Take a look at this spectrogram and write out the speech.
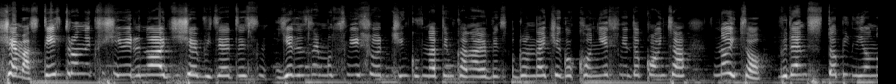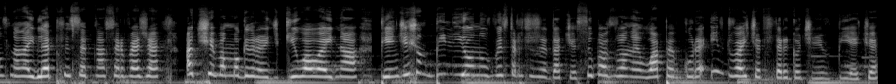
Siema, z tej strony Krzysimir, no a dzisiaj widzę, to jest jeden z najmocniejszych odcinków na tym kanale, więc oglądajcie go koniecznie do końca. No i co, wydałem 100 bilionów na najlepszy set na serwerze, a dzisiaj wam mogę dać giveaway na 50 bilionów, wystarczy, że dacie suba, dzwonę, łapę w górę i w 24 godziny wbijecie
